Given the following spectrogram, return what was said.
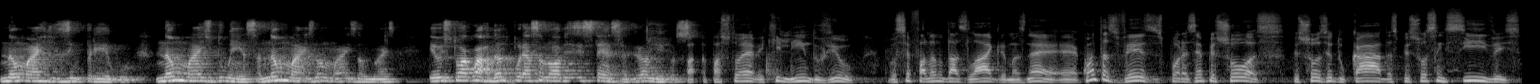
não mais desemprego, não mais doença, não mais, não mais, não mais eu estou aguardando por essa nova existência, viu, amigos? Pastor Eve, que lindo, viu? Você falando das lágrimas, né? É, quantas vezes, por exemplo, pessoas, pessoas educadas, pessoas sensíveis,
